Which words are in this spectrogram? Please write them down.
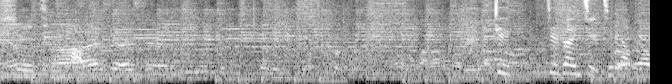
市挺好的。这这段剪辑要不要？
